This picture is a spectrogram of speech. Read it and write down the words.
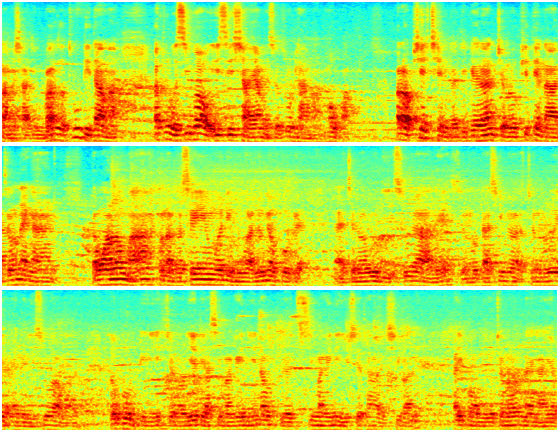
လာမရှာဘူး။ဘာလို့လဲဆိုတော့သူ့ data မှာအခုစီးပွားကို easy ရှာရမယ်ဆိုတော့သူတို့လာမှာမဟုတ်ပါဘူး။ အဲ့တော့ဖြစ်ချင်တယ်ဒီကယ်တမ်းကျွန်တော်ဖြစ်တင်တာကျွန်တော်နိုင်ငံတဝမ်းလုံးမှာခုနကဆေးရုံဝတ်တင်မှုကလုံးရောက်ဖို့အတွက်အဲကျွန်တော်တို့ဒီအစိုးရရတယ်ကျွန်တော်တာရှင်းပြကျွန်တော်တို့ရဲ့ energy ဆိုရပါတယ်တော့ဖို့ဒီကျွန်တော်ရဲ့တရားစီမံကိန်းကြီးနောက်စီမံကိန်းကြီးရွေးချယ်ထားရရှိပါတယ်အဲ့ပုံမျိုးကျွန်တော်တို့နိုင်ငံရဲ့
